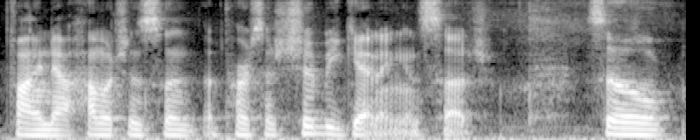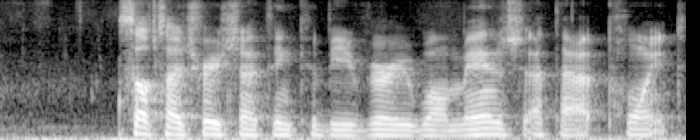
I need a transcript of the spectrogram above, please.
find out how much insulin a person should be getting and such. So self titration, I think, could be very well managed at that point.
